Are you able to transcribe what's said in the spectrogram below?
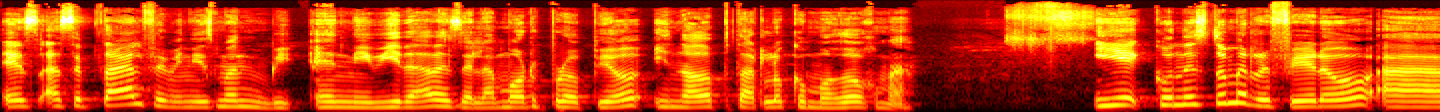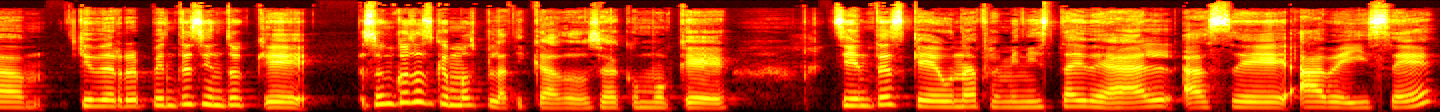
Es aceptar el feminismo en, mi vida desde el amor propio y no adoptarlo como dogma. Y con esto me refiero a que de repente siento que son cosas que hemos platicado, o sea, como que sientes que una feminista ideal hace A, B y C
